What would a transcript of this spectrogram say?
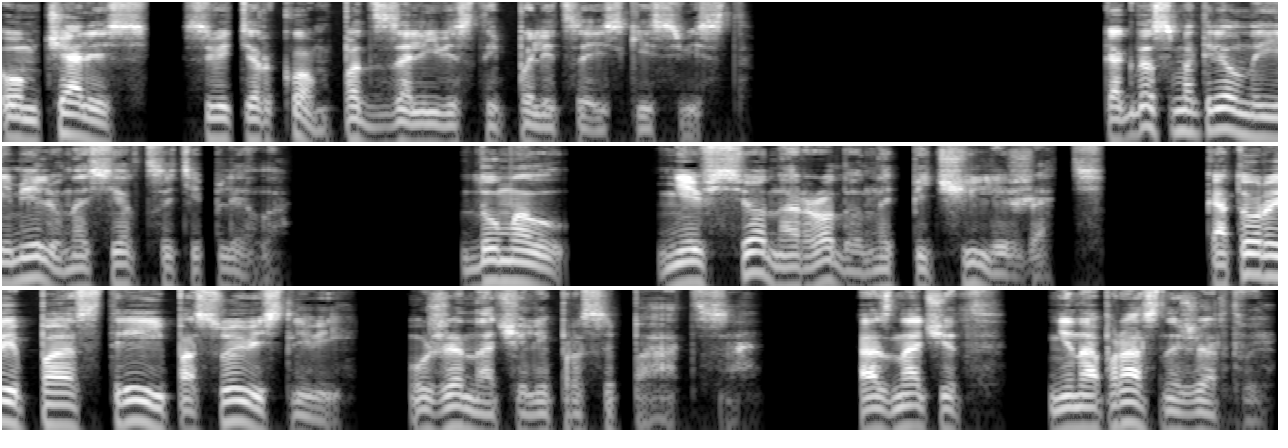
Умчались с ветерком под заливистый полицейский свист. Когда смотрел на Емелю, на сердце теплело. Думал, не все народу на печи лежать, которые поострее и посовестливей уже начали просыпаться. А значит, не напрасны жертвы,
